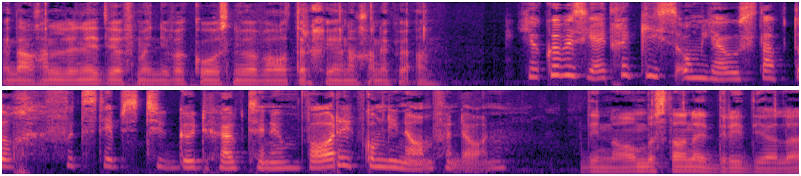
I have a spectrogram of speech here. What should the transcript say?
en dan gaan hulle net weer vir my nuwe kos, nuwe water gee en dan gaan ek weer aan. Jakobus, jy het gekies om jou staptog Footsteps to Good Hope te noem. Waar kom die naam vandaan? Die naam bestaan uit 3 dele.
